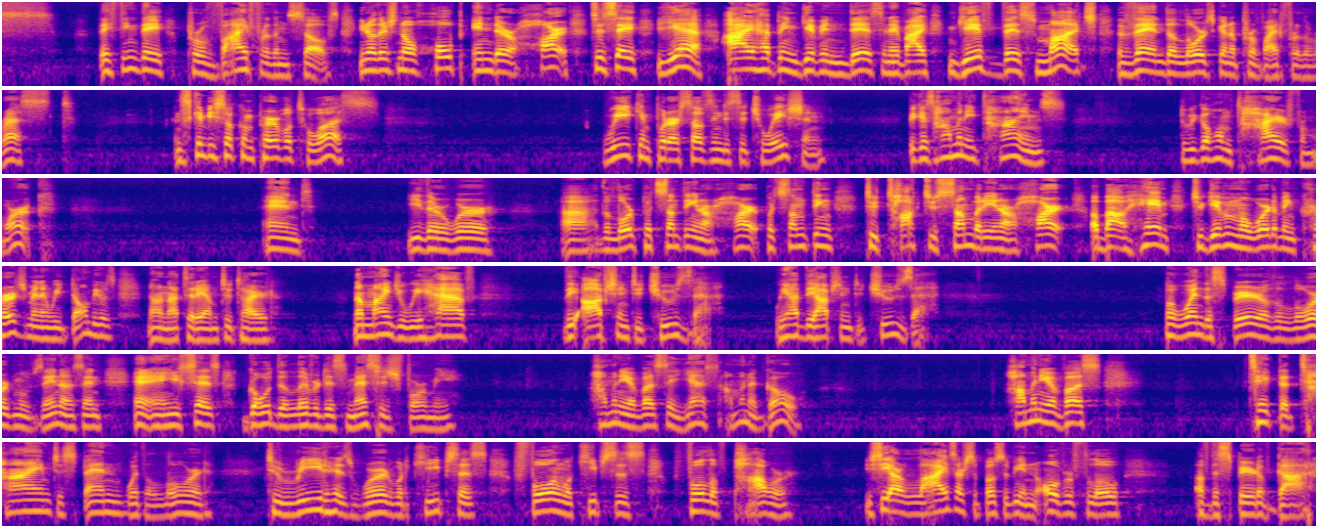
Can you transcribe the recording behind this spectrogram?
They think they provide for themselves. You know, there's no hope in their heart to say, Yeah, I have been given this, and if I give this much, then the Lord's going to provide for the rest. And this can be so comparable to us. We can put ourselves in this situation because how many times do we go home tired from work? And Either we're uh, the Lord puts something in our heart, puts something to talk to somebody in our heart about Him, to give Him a word of encouragement, and we don't because, no, not today, I'm too tired. Now, mind you, we have the option to choose that. We have the option to choose that. But when the Spirit of the Lord moves in us and, and, and He says, Go deliver this message for me, how many of us say, Yes, I'm going to go? How many of us take the time to spend with the Lord, to read His Word, what keeps us full and what keeps us full of power? You see, our lives are supposed to be an overflow of the Spirit of God.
